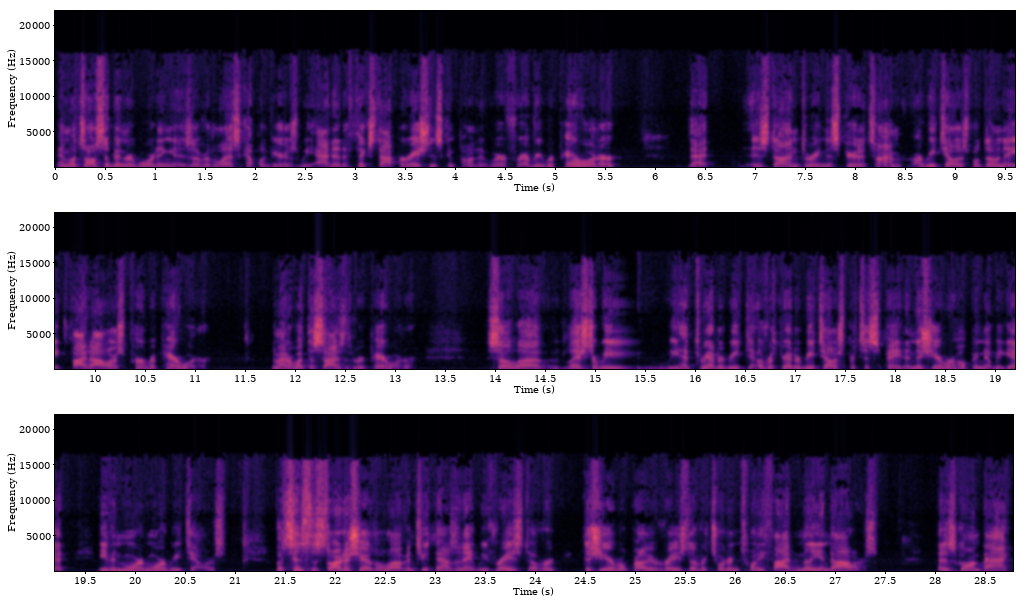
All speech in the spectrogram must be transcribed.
And what's also been rewarding is over the last couple of years, we added a fixed operations component where for every repair order that is done during this period of time, our retailers will donate $5 per repair order, no matter what the size of the repair order. So uh, last year we we had 300 retail, over 300 retailers participate, and this year we're hoping that we get even more and more retailers. But since the start of Share the Love in 2008, we've raised over this year we'll probably have raised over $225 million that has gone back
